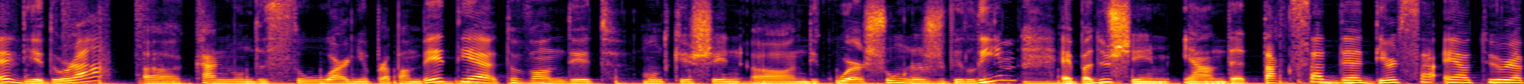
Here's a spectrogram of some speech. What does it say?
e vjedhura uh, kanë mundësuar një prapambetje të vendit, mund të kishin uh, ndikuar shumë në zhvillim, e padyshim janë dhe taksat dhe djersa e atyre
